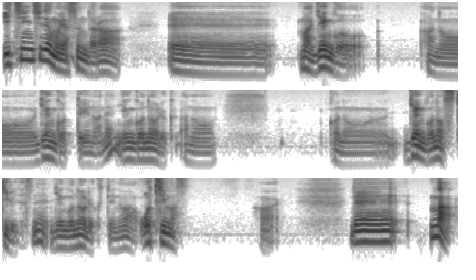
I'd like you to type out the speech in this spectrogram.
一日でも休んだら、えーまあ言語あの言語っていうのはね言語能力あのこの言語のスキルですね言語能力っていうのは落ちます。はい、でまあ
